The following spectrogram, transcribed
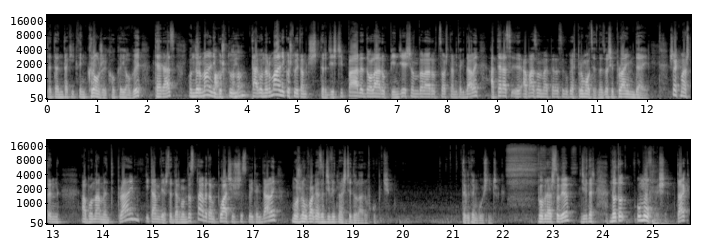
te, ten taki ten krążek hokejowy, teraz on normalnie kosztuje, aha. tak, on normalnie kosztuje tam 40 parę dolarów, 50 dolarów, coś tam i tak dalej, a teraz y, Amazon ma teraz jakaś promocja, nazywa się Prime Day. Że jak masz ten abonament Prime i tam wiesz, te darmowe dostawy, tam płacisz wszystko i tak dalej, można uwaga za 19 dolarów kupić. Tego ten głośniczek. Wyobraź sobie? 19. No to umówmy się, tak?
